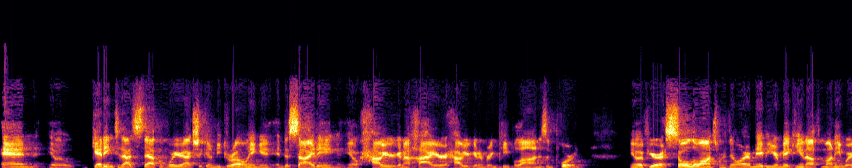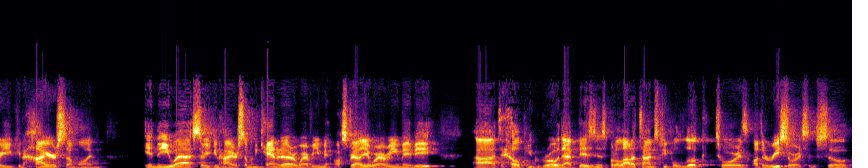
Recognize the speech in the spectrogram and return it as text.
And you know, getting to that step of where you're actually going to be growing and, and deciding, you know, how you're going to hire, how you're going to bring people on is important. You know, if you're a solo entrepreneur, maybe you're making enough money where you can hire someone in the U.S. or you can hire someone in Canada or wherever you may, Australia, wherever you may be, uh, to help you grow that business. But a lot of times people look towards other resources. So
